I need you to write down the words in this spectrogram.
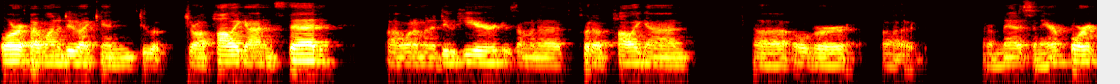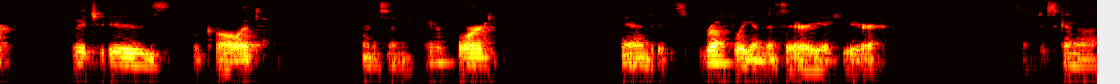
Or if I want to do, I can do a draw a polygon instead. Uh, what I'm going to do here is I'm going to put a polygon uh, over uh, our Madison Airport, which is, we'll call it Madison Airport. And it's roughly in this area here. So I'm just gonna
